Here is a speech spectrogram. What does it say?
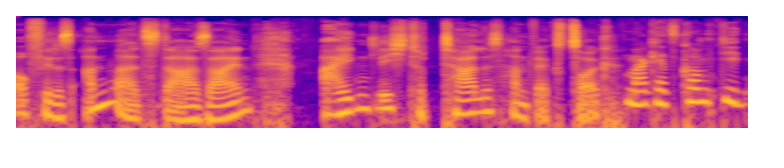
auch für das Anwaltsdasein eigentlich totales Handwerkszeug. Marc, jetzt kommt die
